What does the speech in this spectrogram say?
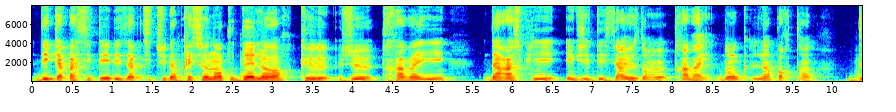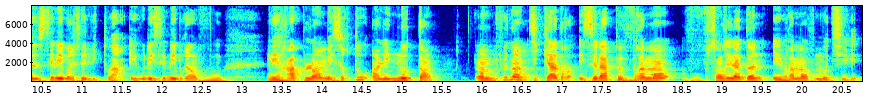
des capacités, des aptitudes impressionnantes dès lors que je travaillais d'arrache-pied et que j'étais sérieuse dans mon travail. Donc l'important de célébrer ces victoires et vous les célébrer en vous les rappelant, mais surtout en les notant, en faisant un petit cadre et cela peut vraiment vous changer la donne et vraiment vous motiver.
